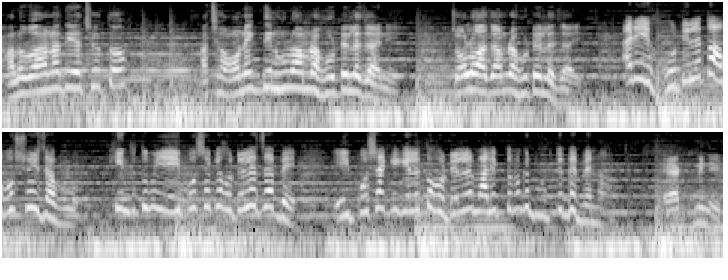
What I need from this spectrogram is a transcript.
ভালো বাহানা দিয়েছ তো। আচ্ছা অনেক দিন হলো আমরা হোটেলে যাইনি। চলো আজ আমরা হোটেলে যাই। আরে হোটেলে তো অবশ্যই যাব। কিন্তু তুমি এই পোশাকে হোটেলে যাবে? এই পোশাকে গেলে তো হোটেলের মালিক তোমাকে ঢুকতে দেবে না। এক মিনিট।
